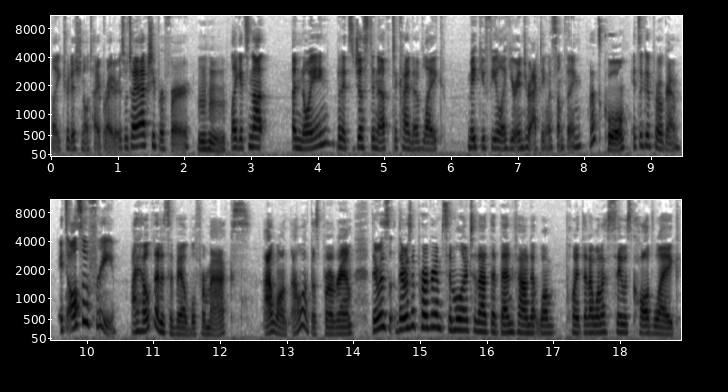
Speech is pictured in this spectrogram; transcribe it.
like traditional typewriters, which I actually prefer. Mm-hmm. Like it's not annoying, but it's just enough to kind of like make you feel like you're interacting with something. That's cool. It's a good program. It's also free. I hope that it's available for Macs. I want I want this program. There was there was a program similar to that that Ben found at one point that I want to say was called like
